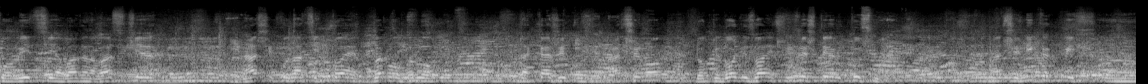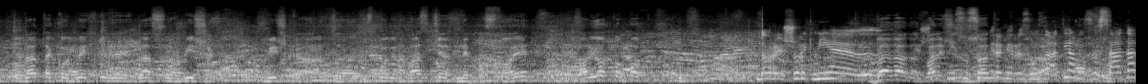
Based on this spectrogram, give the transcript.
koalicija Vladana Vasića i naši podaci, to je vrlo, vrlo, da kažem, izjednačeno. Dok ne dođu zvanični izveštaje, tu smo. Znači, nikakvih uh, podataka od 2000 glasova više, viška za gospodina Vasića ne postoje, ali o tom potom. Dobro, još uvijek nije, Da, da, da, još zvanični nisu sumirani rezultati, da, ali za sada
